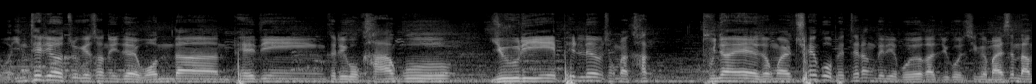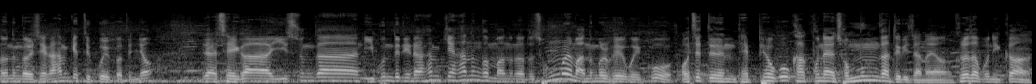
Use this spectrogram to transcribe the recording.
어, 인테리어 쪽에서는 이제 원단, 베딩, 그리고 가구, 유리, 필름 정말 각 분야에 정말 최고 베테랑들이 모여가지고 지금 말씀 나누는 걸 제가 함께 듣고 있거든요. 제가 이 순간 이분들이랑 함께 하는 것만으로도 정말 많은 걸 배우고 있고 어쨌든 대표고 각 분야의 전문가들이잖아요. 그러다 보니까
